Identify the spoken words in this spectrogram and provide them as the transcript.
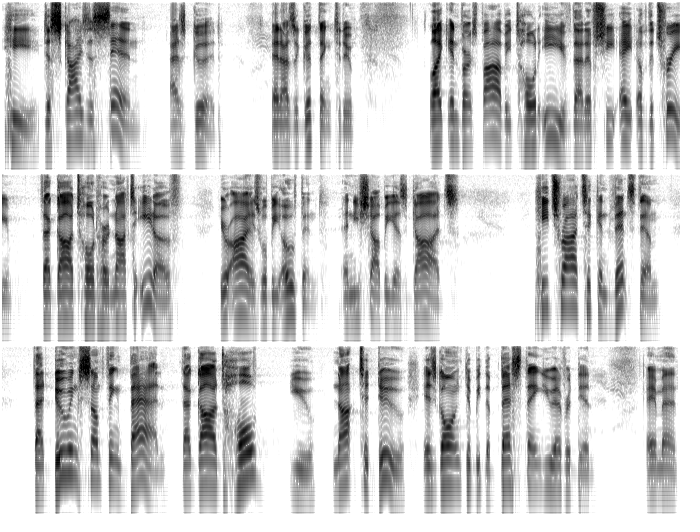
he disguises sin as good and as a good thing to do. Like in verse 5, he told Eve that if she ate of the tree that God told her not to eat of, your eyes will be opened and you shall be as gods. He tried to convince them that doing something bad that God told you not to do is going to be the best thing you ever did. Amen.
